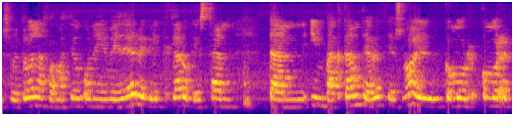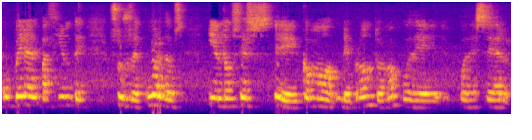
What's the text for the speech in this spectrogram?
sobre todo en la formación con EMDR, que claro que es tan, tan impactante a veces, ¿no? El, cómo, cómo recupera el paciente sus recuerdos y entonces eh, cómo de pronto ¿no? puede, puede ser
